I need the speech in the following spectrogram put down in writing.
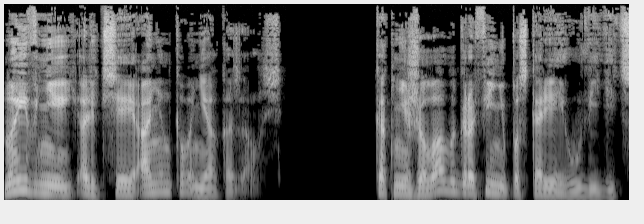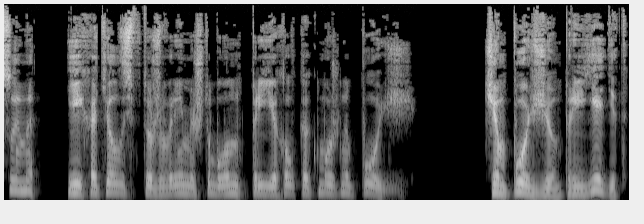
но и в ней Алексея Аненкова не оказалось. Как не желала графиня поскорее увидеть сына, ей хотелось в то же время, чтобы он приехал как можно позже. Чем позже он приедет,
